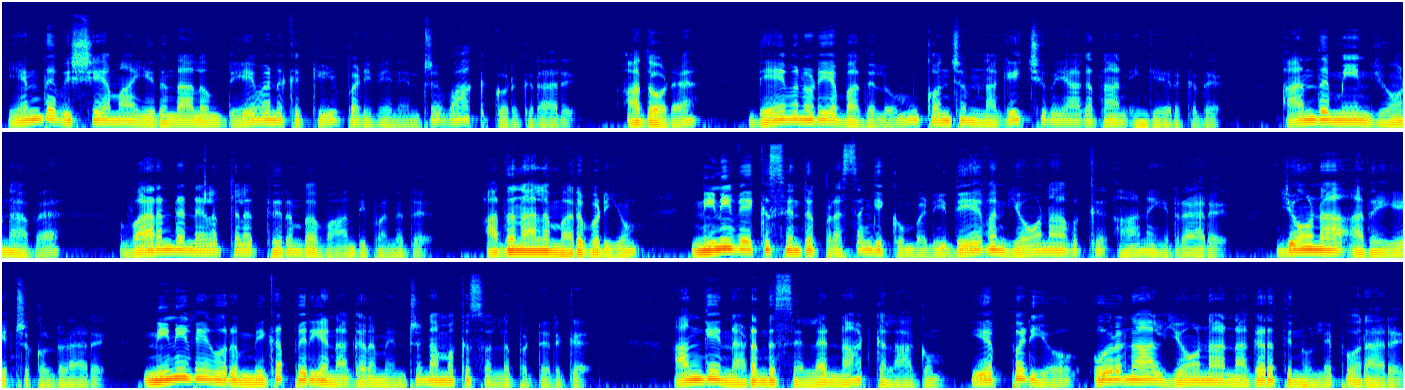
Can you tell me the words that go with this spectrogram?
எந்த விஷயமா இருந்தாலும் தேவனுக்கு கீழ்ப்படிவேன் என்று வாக்கு கொடுக்கிறாரு. அதோட தேவனுடைய பதிலும் கொஞ்சம் நகைச்சுவையாகத்தான் இங்கே இருக்குது. அந்த மீன் யோனாவ வறண்ட நிலத்துல திரும்ப வாந்தி பண்ணுது. அதனால மறுபடியும் நினிவேக்கு சென்று பிரசங்கிக்கும்படி தேவன் யோனாவுக்கு ஆணையிடுறாரு. யோனா அதை ஏற்றுக்கொள்றாரு. நினிவே ஒரு மிகப்பெரிய நகரம் என்று நமக்கு சொல்லப்பட்டிருக்கு. அங்கே நடந்து செல்ல நாட்களாகும். எப்படியோ ஒரு நாள் யோனா நகரத்தினுள்ளே போறாரு.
